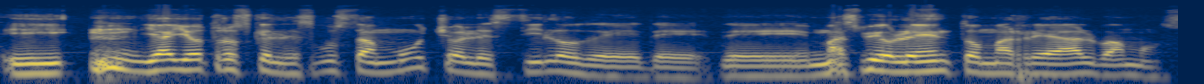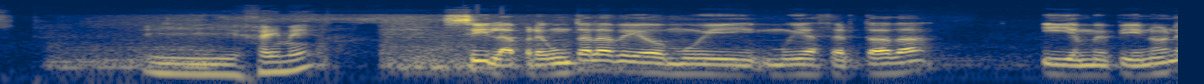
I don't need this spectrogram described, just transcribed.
y, y hay otros que les gusta mucho el estilo de, de- de más violento, más real, vamos. ¿Y Jaime? Sí, la pregunta la veo muy, muy acertada y en mi opinión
